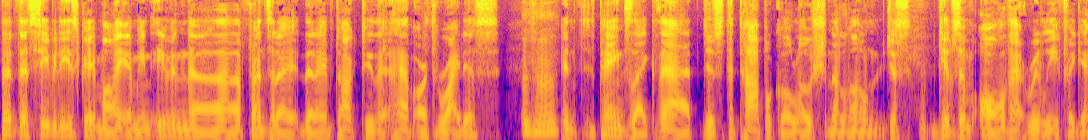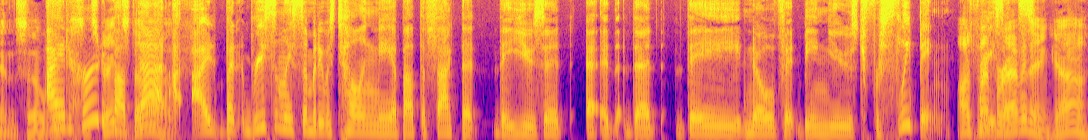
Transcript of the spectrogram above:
That the CBD is great, Molly. I mean, even uh, friends that I that I've talked to that have arthritis, Mm-hmm. And pains like that, just the topical lotion alone, just gives them all that relief again. So I had heard about that. I, I but recently somebody was telling me about the fact that they use it uh, that they know of it being used for sleeping. Oh, it's fine for everything. Yeah.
